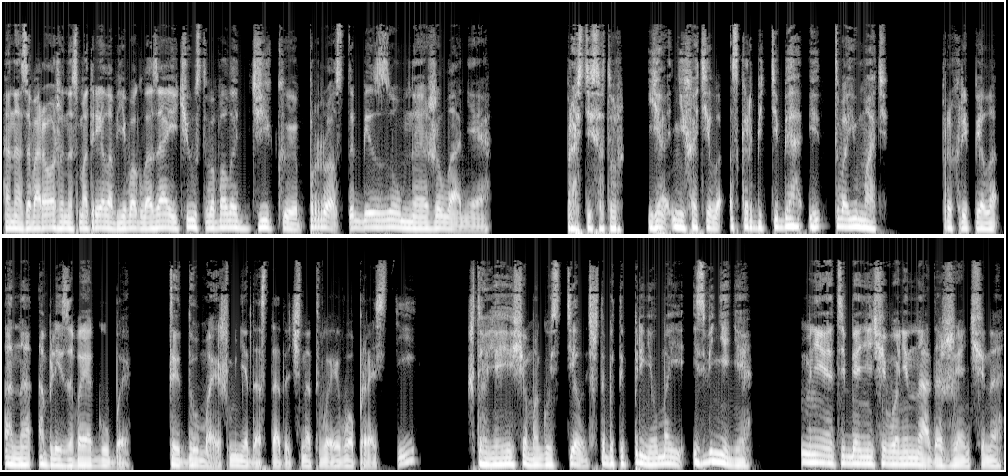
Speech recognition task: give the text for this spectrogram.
Она завороженно смотрела в его глаза и чувствовала дикое, просто безумное желание. «Прости, Сатур, я не хотела оскорбить тебя и твою мать», прохрипела она, облизывая губы. «Ты думаешь, мне достаточно твоего «прости»?» «Что я еще могу сделать, чтобы ты принял мои извинения?» «Мне от тебя ничего не надо, женщина»,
